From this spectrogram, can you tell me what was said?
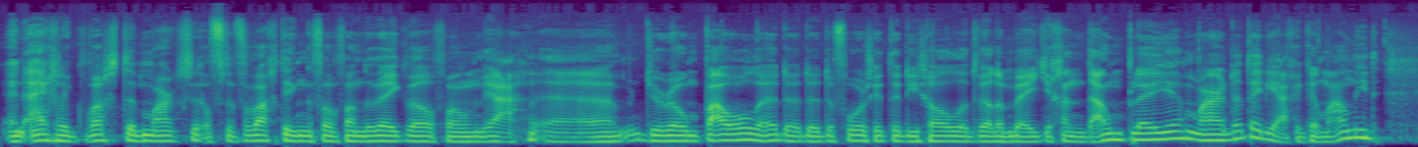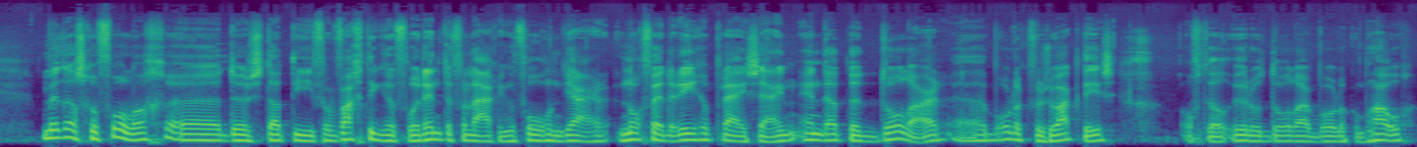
En eigenlijk was de markt of de verwachting van, van de week wel van ja, eh, Jerome Powell, hè, de, de, de voorzitter, die zal het wel een beetje gaan downplayen. Maar dat deed hij eigenlijk helemaal niet. Met als gevolg eh, dus dat die verwachtingen voor renteverlagingen volgend jaar nog verder ingeprijsd zijn. En dat de dollar eh, behoorlijk verzwakt is. Oftewel euro-dollar behoorlijk omhoog.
